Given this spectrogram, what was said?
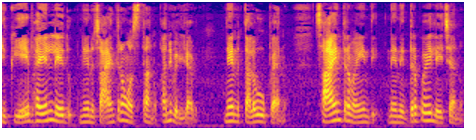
నీకు ఏ భయం లేదు. నేను సాయంత్రం వస్తాను అని వెళ్ళాడు. నేను తల ఊపాను. సాయంత్రం అయింది. నేను నిద్రపోయి లేచాను.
